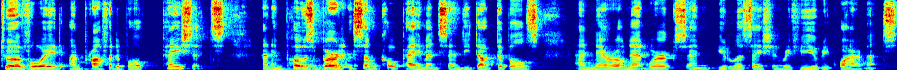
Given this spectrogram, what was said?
to avoid unprofitable patients and impose burdensome co-payments and deductibles and narrow networks and utilization review requirements.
